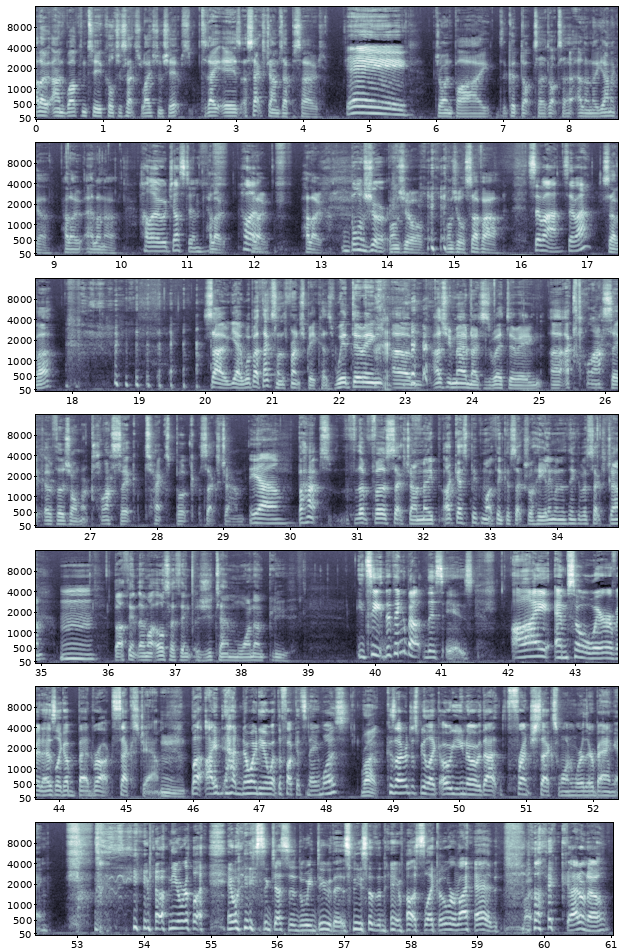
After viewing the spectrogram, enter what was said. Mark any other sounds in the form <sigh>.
Hello and welcome to Culture Sex Relationships. Today is a Sex Jams episode, Yay! joined by the good doctor, Dr. Eleanor Janega. Hello, Eleanor. Hello, Justin. Hello. Hello. Hello. Bonjour. Bonjour. Bonjour. Ça va? <laughs> Ça va? Ça va? Ça va? <laughs> so, yeah, we're both excellent French speakers. We're doing, um, <laughs> as you may have noticed, we're doing uh, a classic of the genre, classic textbook sex jam. Yeah. Perhaps for the first sex jam, many, I guess people might think of sexual healing when they think of a sex jam. Mm. But I think they might also think Je t'aime moi non plus. You See, the thing about this is, I am so aware of it as like a bedrock sex jam, but I had no idea what the fuck its name was. Right. Because I would just be like, oh, you know, that French sex one where they're banging. <laughs> you know, and you were like, and when you suggested we do this, and you said the name, I was like, over my head. Right. <laughs> like, I don't know.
